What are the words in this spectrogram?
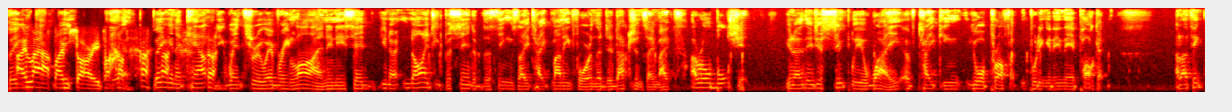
being, I laugh. I'm sorry, Bob. yeah, being an accountant, he went through every line, and he said, you know, ninety percent of the things they take money for and the deductions they make are all bullshit. You know, they're just simply a way of taking your profit and putting it in their pocket. And I think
